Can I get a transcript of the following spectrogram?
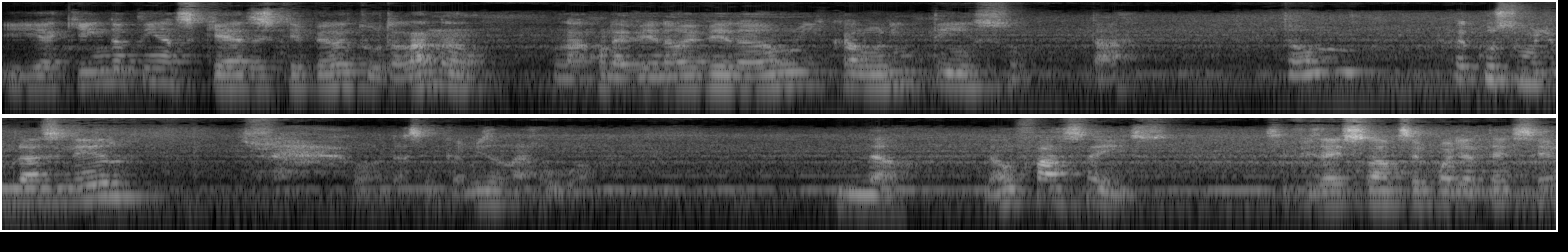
E aqui ainda tem as quedas de temperatura, lá não. Lá quando é verão é verão e calor intenso, tá? Então, é costume de brasileiro, vou andar sem camisa na rua. Não, não faça isso. Se fizer isso lá, você pode até ser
